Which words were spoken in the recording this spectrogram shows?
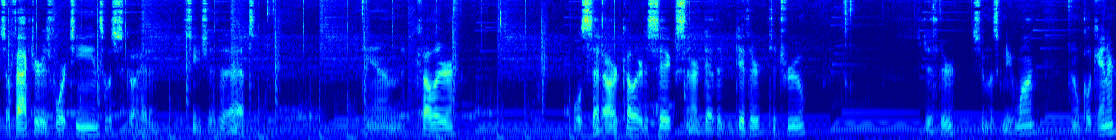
So factor is 14 so let's just go ahead and change it to that. And color We'll set our color to 6 and our dither, dither to true. Dither, assume that's going to be 1. And we'll click enter.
